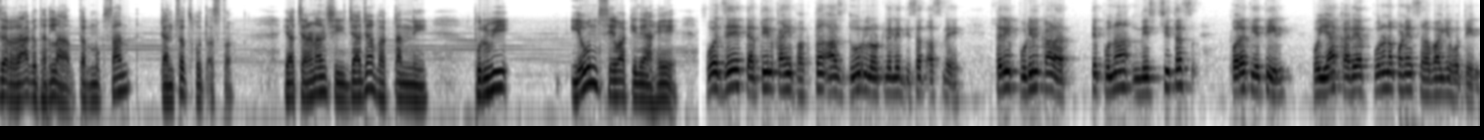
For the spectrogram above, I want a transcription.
जर राग धरला तर नुकसान त्यांचंच होत असतं. या चरणांशी ज्या ज्या भक्तांनी पूर्वी येऊन सेवा केली आहे व जे त्यातील काही भक्त आज दूर लोटलेले दिसत असले तरी पुढील काळात ते पुन्हा निश्चितच परत येतील व या कार्यात पूर्णपणे सहभागी होतील.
